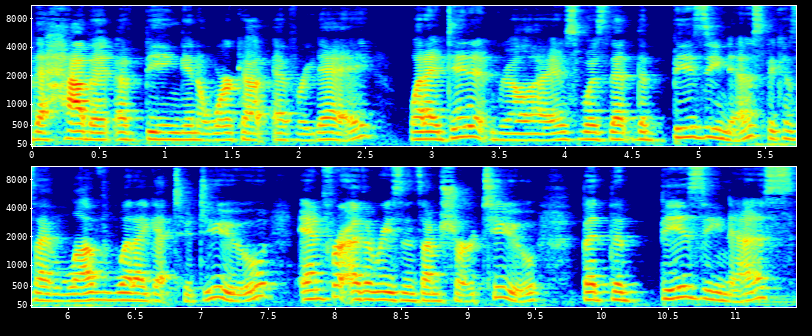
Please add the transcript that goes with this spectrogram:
the habit of being in a workout every day, what I didn't realize was that the busyness, because I love what I get to do, and for other reasons I'm sure too, but the busyness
